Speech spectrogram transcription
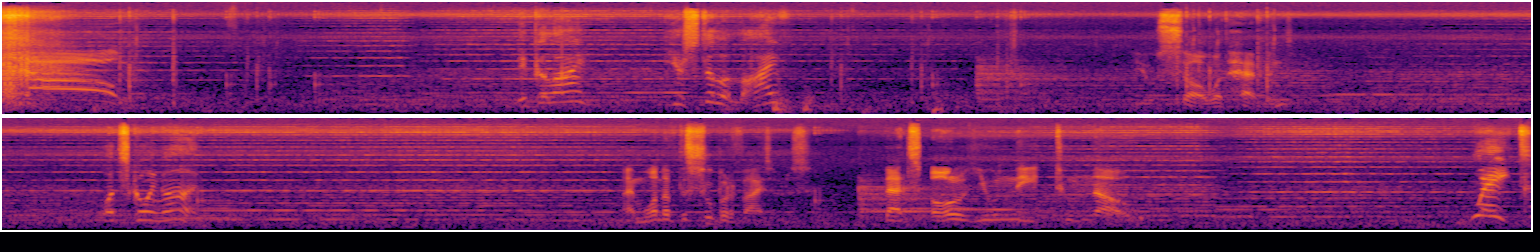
No! Nikolai? You're still alive? You saw what happened. What's going on? I'm one of the supervisors. That's all you need to know. Wait!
